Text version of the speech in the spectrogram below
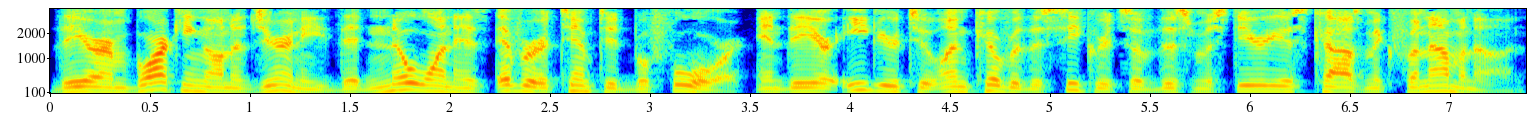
They are embarking on a journey that no one has ever attempted before, and they are eager to uncover the secrets of this mysterious cosmic phenomenon.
